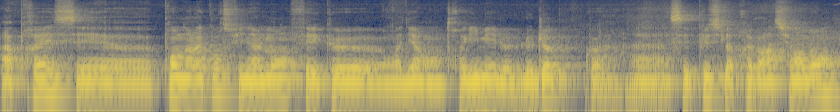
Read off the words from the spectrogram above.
après, c'est euh, pendant la course finalement, fait que, on va dire entre guillemets, le, job. c'est plus la préparation avant,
